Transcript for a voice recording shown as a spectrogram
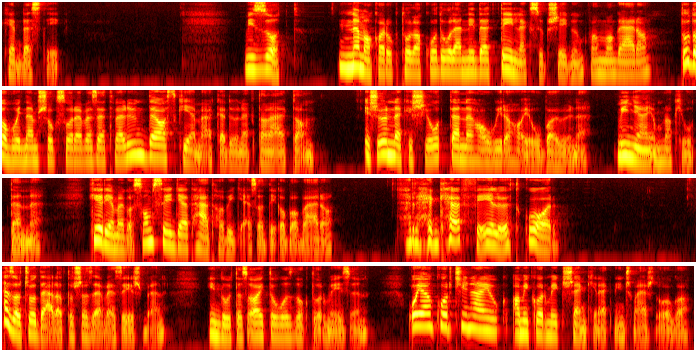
kérdezték. Mizzott, nem akarok tolakodó lenni, de tényleg szükségünk van magára. Tudom, hogy nem sokszor evezett velünk, de azt kiemelkedőnek találtam. És önnek is jót tenne, ha újra hajóba ülne. Minnyájunknak jót tenne. Kérje meg a szomszédját, hát ha vigyáz addig a babára. Reggel fél ötkor? Ez a csodálatos az evezésben, indult az ajtóhoz dr. Mason. Olyankor csináljuk, amikor még senkinek nincs más dolga.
